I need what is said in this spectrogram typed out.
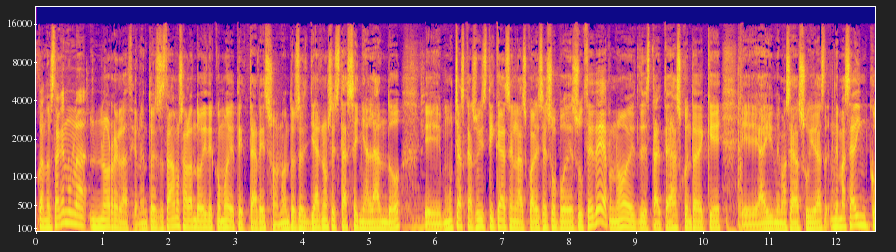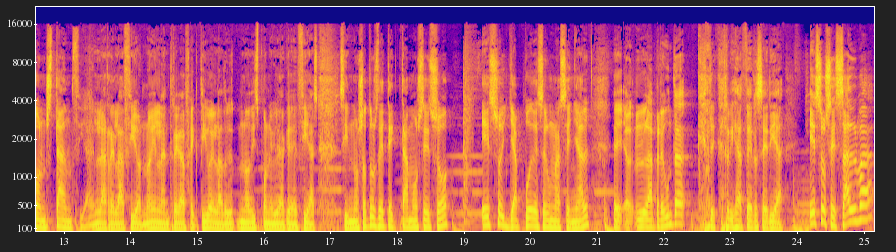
Cuando están en una no relación, entonces estábamos hablando hoy de cómo detectar eso, ¿no? Entonces ya nos está señalando eh, muchas casuísticas en las cuales eso puede suceder, ¿no? Te das cuenta de que eh, hay demasiadas subidas, demasiada inconstancia en la relación, ¿no? Y en la entrega afectiva y la no disponibilidad que decías. Si nosotros detectamos eso, eso ya puede ser una señal. Eh, la pregunta que te querría hacer sería, ¿eso se salva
